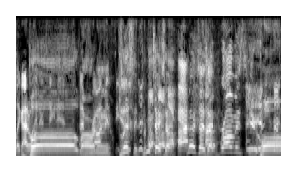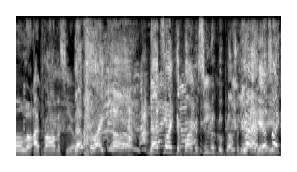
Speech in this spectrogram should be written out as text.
like I don't entertain it. I promise you. Listen, let me tell you something. Let me tell you I something. promise you. Bolo, I promise you. That's like uh, that's it's like the not pharmaceutical company, yeah, right? Yeah, that's yeah. like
